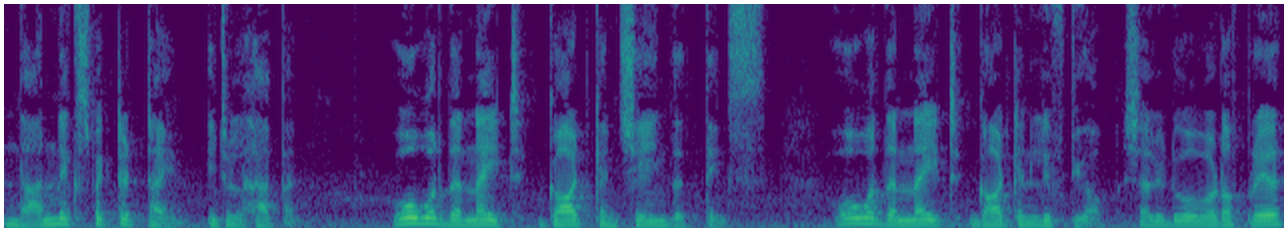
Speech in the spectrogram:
In the unexpected time, it will happen. Over the night, God can change the things. Over the night, God can lift you up. Shall we do a word of prayer?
